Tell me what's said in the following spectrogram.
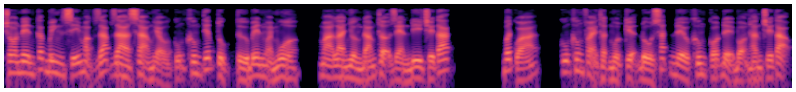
cho nên các binh sĩ mặc giáp ra xả mẹo cũng không tiếp tục từ bên ngoài mua, mà là nhường đám thợ rèn đi chế tác. Bất quá, cũng không phải thật một kiện đồ sắt đều không có để bọn hắn chế tạo.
